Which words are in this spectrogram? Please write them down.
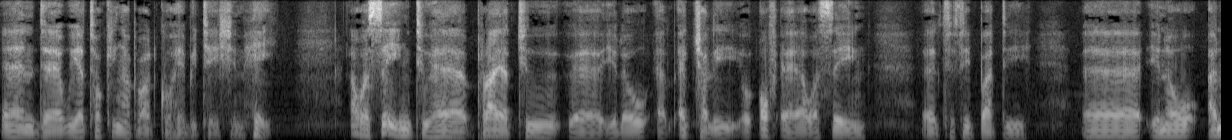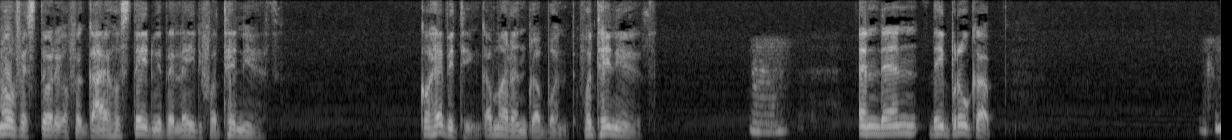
and uh, we are talking about cohabitation. Hey, I was saying to her prior to, uh, you know, uh, actually off air, I was saying uh, to Seipati, uh, you know, I know of a story of a guy who stayed with a lady for 10 years, cohabiting, Kamarandra Bond, for 10 years. Mm. And then they broke up. Mm-hmm.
